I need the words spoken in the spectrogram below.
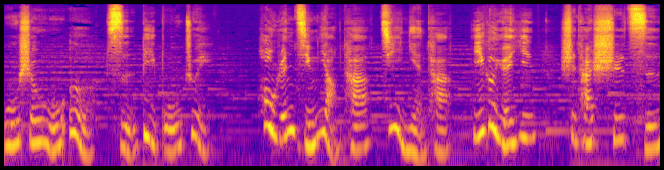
无生无恶，死必不坠。”后人敬仰他，纪念他，一个原因。是他诗词、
